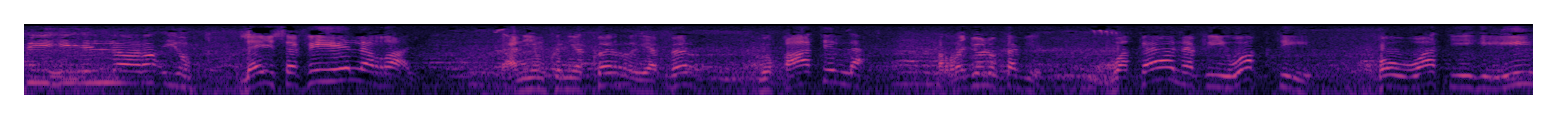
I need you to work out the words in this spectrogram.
فيه إلا رأيه. ليس فيه إلا الرأي. يعني يمكن يكر يفر يقاتل لا. الرجل كبير. وكان في وقت قوته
